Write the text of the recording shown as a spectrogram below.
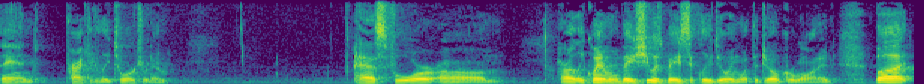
and practically tortured him. As for um, Harley Quinn, well, she was basically doing what the Joker wanted, but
